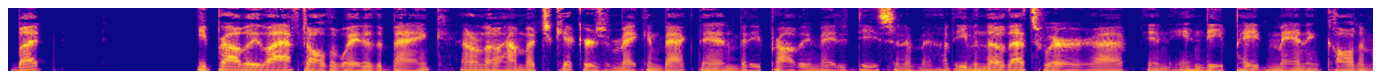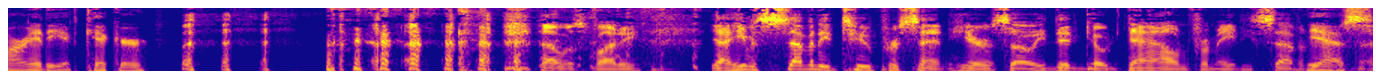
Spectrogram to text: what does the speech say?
but he probably laughed all the way to the bank. I don't know how much kickers were making back then, but he probably made a decent amount. Even though that's where uh, in Indy, Peyton Manning called him our idiot kicker. That was funny. Yeah, he was 72% here, so he did go down from 87%. Yes,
